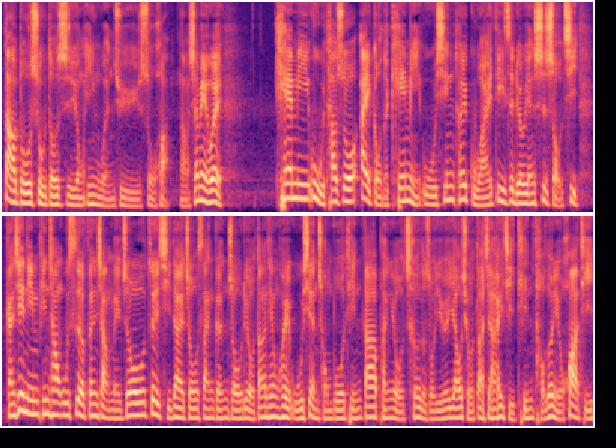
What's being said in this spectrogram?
大多数都是用英文去说话。啊，下面一位。Kami Wu 他说：“爱狗的 Kami 五星推股癌，第一次留言试手气，感谢您平常无私的分享。每周最期待周三跟周六，当天会无限重播听。搭朋友车的时候也会要求大家一起听，讨论有话题。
